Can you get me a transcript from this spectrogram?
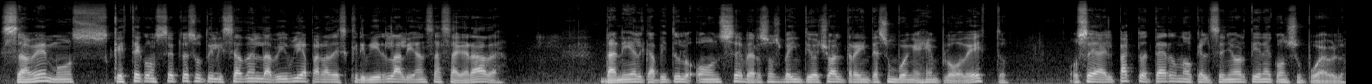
Sabemos que este concepto es utilizado en la Biblia para describir la alianza sagrada. Daniel capítulo 11 versos 28 al 30 es un buen ejemplo de esto, o sea, el pacto eterno que el Señor tiene con su pueblo.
